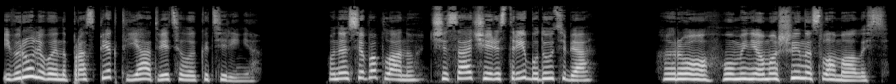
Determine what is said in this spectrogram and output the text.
и выруливая на проспект, я ответила Катерине. «У нас все по плану. Часа через три буду у тебя. «Ро, у меня машина сломалась»,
